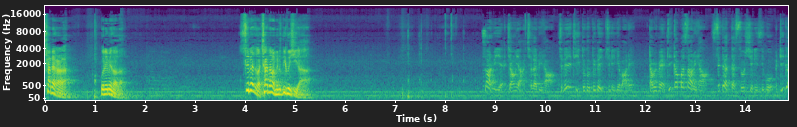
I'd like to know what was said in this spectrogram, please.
ချပြထားလားပွင့်လင်းမြင်သွားလားစစ်ဘက်ဆိုတာချပြမှာမင်းတို့သိခွင့်ရှိတာစတွေရဲ့အကြောင်းအရာအချက်လက်တွေဟာယနေ့အထိတိုးတိုးတိတ်တိတ်ဖြစ်နေခဲ့ပါတယ်။ဒါပေမဲ့ဒီကပ္ပစတွေဟာစစ်တပ်သက်ဆိုးရှင်နေစီဖို့အဓိက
